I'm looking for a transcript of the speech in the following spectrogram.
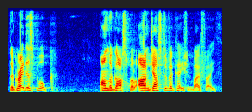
the greatest book on the gospel, on justification by faith.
